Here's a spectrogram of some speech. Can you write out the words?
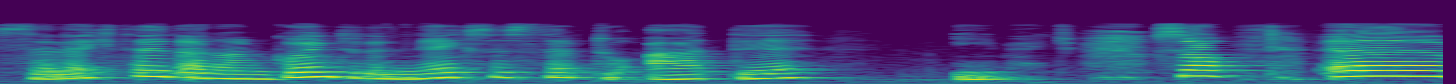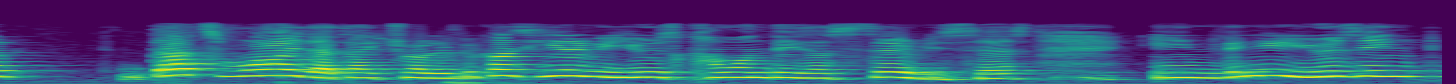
selected and I'm going to the next step to add the image. So uh, that's why that actually because here we use common data services. In when you're using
